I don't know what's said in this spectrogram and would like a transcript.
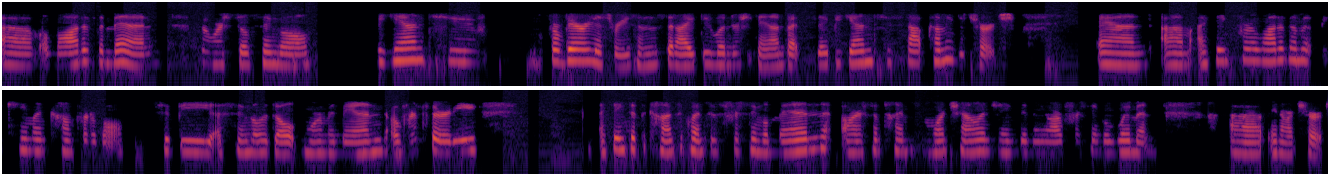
Um, a lot of the men who were still single began to, for various reasons that I do understand, but they began to stop coming to church. And um, I think for a lot of them, it became uncomfortable to be a single adult Mormon man over 30. I think that the consequences for single men are sometimes more challenging than they are for single women uh, in our church.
